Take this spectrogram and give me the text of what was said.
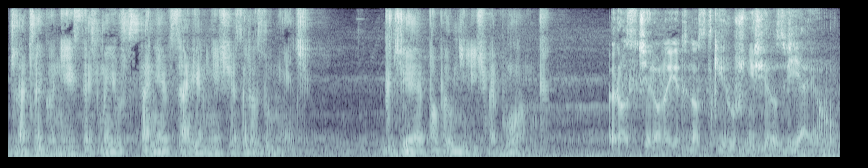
Dlaczego nie jesteśmy już w stanie wzajemnie się zrozumieć? Gdzie popełniliśmy błąd? Rozdzielone jednostki różnie się rozwijają.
